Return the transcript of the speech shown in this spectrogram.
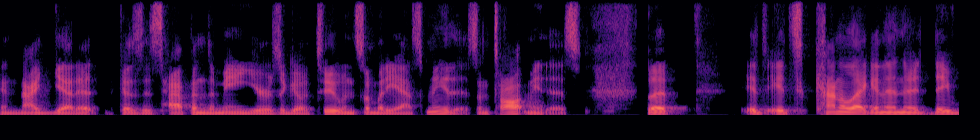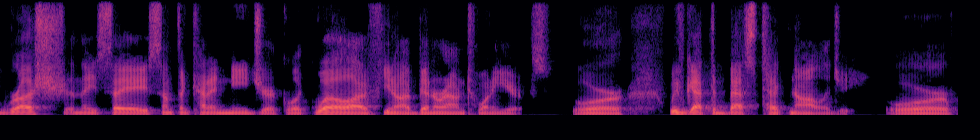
and I get it because it's happened to me years ago too. And somebody asked me this and taught me this. But it, it's kind of like, and then they, they rush and they say something kind of knee jerk, like, well, I've, you know, I've been around 20 years, or we've got the best technology, or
